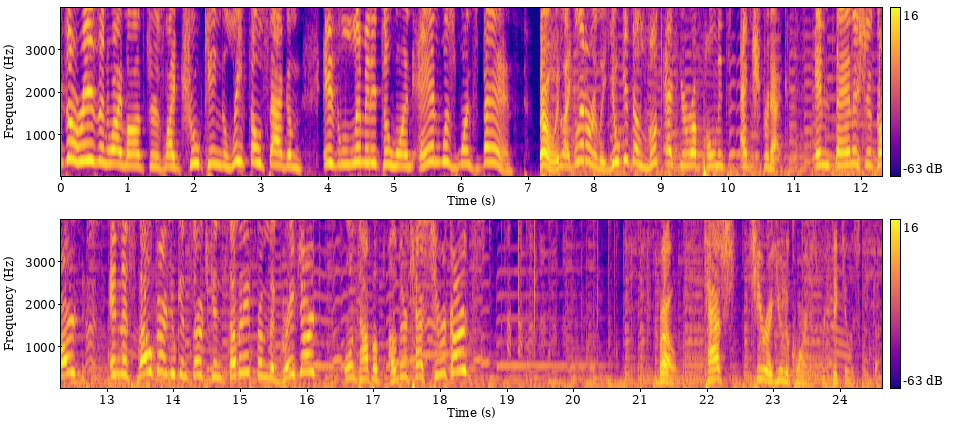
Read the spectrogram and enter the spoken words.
It's a reason why monsters like True King Lithosagym is limited to one and was once banned. Bro, like literally, you get to look at your opponent's extra deck and banish a card. In the spell card, you can search can summon it from the graveyard on top of other Cash Kashtira cards. Bro, Cash Kashtira Unicorn is ridiculously good.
